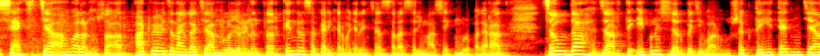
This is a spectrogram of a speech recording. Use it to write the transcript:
सॅक्सच्या अहवालानुसार आठव्या वेतन आयोगाच्या अंमलबजावणीनंतर केंद्र सरकारी कर्मचाऱ्यांच्या सरासरी मासिक मूळ पगारात चौदा हजार ते एकोणीस हजार रुपयाची वाढ होऊ शकते. हे त्यांच्या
